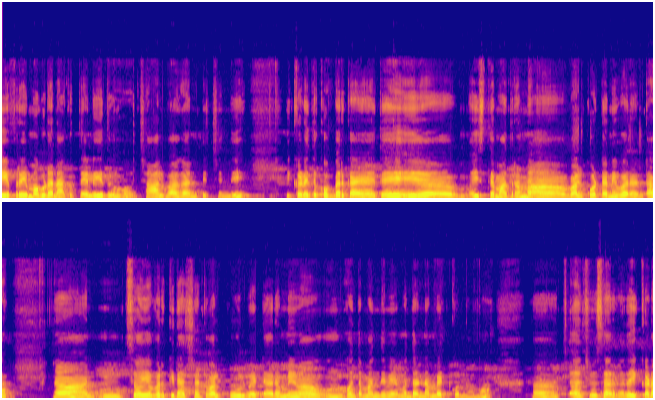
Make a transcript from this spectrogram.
ఏ ఫ్రేమో కూడా నాకు తెలియదు చాలా బాగా అనిపించింది. ఇక్కడైతే కొబ్బరికాయ అయితే ఇస్తే మాత్రం వాళ్ళు కొట్టనివ్వరంట. సో ఎవరికి నచ్చినట్టు వాళ్ళు పూలు పెట్టారు. మేము కొంతమంది మేము దండం పెట్టుకున్నాము. చూసారు కదా ఇక్కడ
